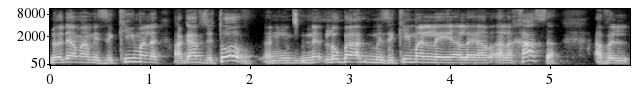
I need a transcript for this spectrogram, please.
לא יודע מה, מזיקים על... אגב, זה טוב, אני לא בעד מזיקים על, על, על החסה, אבל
